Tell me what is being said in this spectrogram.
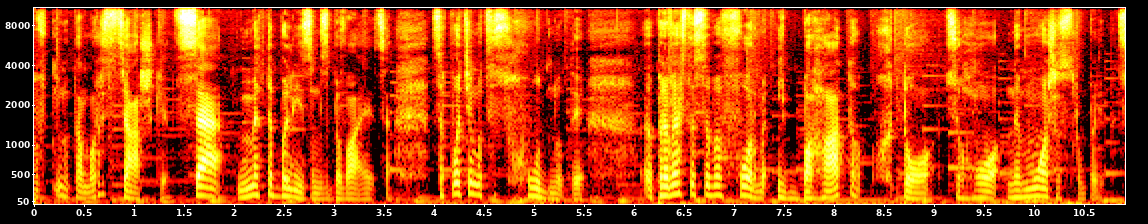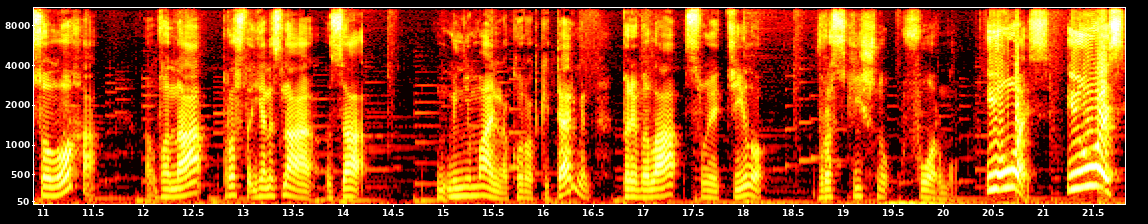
е, ну, там, розтяжки, це метаболізм збивається, це потім це схуднути, е, привести себе в форму. І багато хто цього не може зробити. Солоха, вона просто, я не знаю, за мінімально короткий термін привела своє тіло в розкішну форму. І ось, і ось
